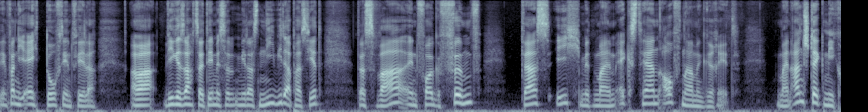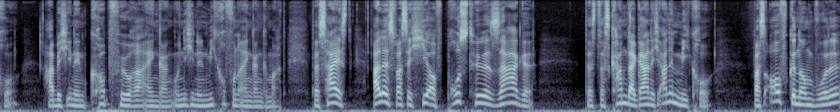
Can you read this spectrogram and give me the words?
Den fand ich echt doof, den Fehler. Aber wie gesagt, seitdem ist mir das nie wieder passiert. Das war in Folge 5, dass ich mit meinem externen Aufnahmegerät, mein Ansteckmikro, habe ich in den Kopfhörereingang und nicht in den Mikrofoneingang gemacht. Das heißt, alles, was ich hier auf Brusthöhe sage, das, das kam da gar nicht an im Mikro. Was aufgenommen wurde,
